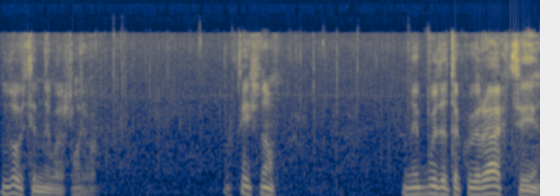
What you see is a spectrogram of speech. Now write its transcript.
зовсім неважливо. Фактично не буде такої реакції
